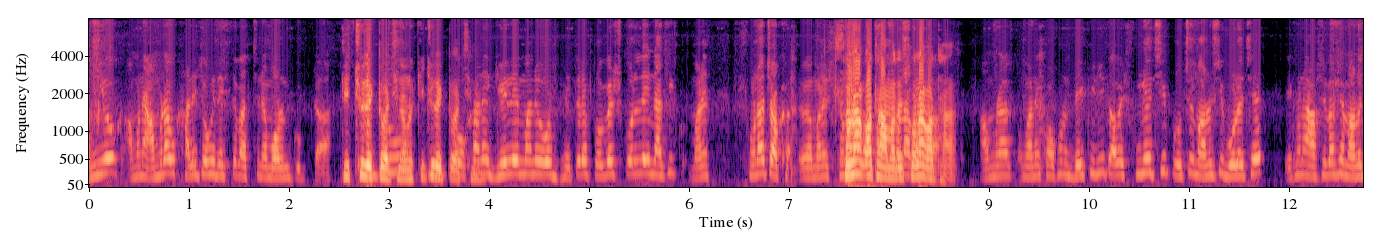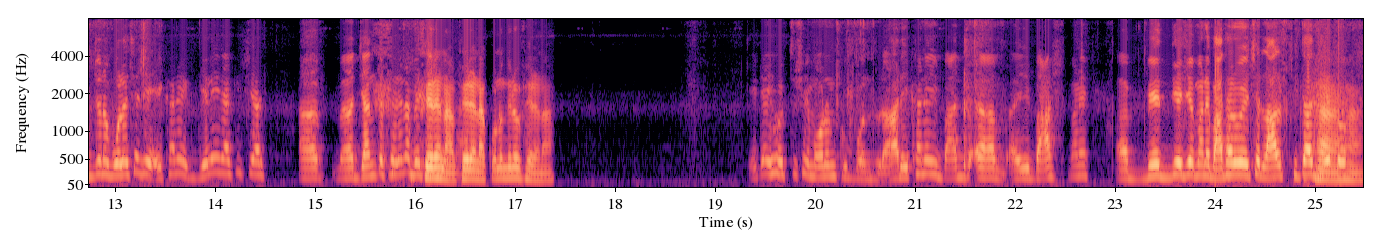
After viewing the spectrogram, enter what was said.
আমিও মানে আমরাও খালি চোখে দেখতে পাচ্ছি না মরণকূপটা কিচ্ছু দেখতে পাচ্ছি না আমরা কিছু দেখতে পাচ্ছি না। ওখানে গেলে মানে ওর ভেতরে প্রবেশ করলেই নাকি মানে সোনা চখা মানে সোনা কথা আমাদের শোনা কথা। আমরা মানে কখনো দেখিনি তবে শুনেছি প্রচুর মানুষই বলেছে এখানে আশেপাশে মানুষজনও বলেছে যে এখানে গেলেই নাকি সে আর জানতে ফেরে না ফেরে না ফেরে না কোনোদিনও ফেরে না। এটাই হচ্ছে সেই মরণকূপ বন্ধুরা। আর এখানে এই বাঁশ মানে বেদ দিয়ে যে মানে বাধা রয়েছে লাল ফিতা দিয়ে হ্যাঁ তো হ্যাঁ।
